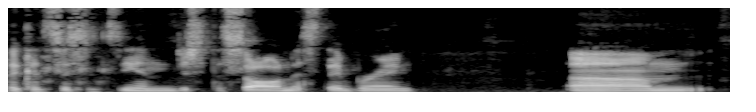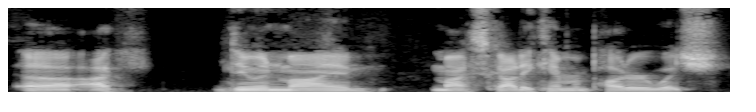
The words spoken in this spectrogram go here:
the consistency and just the solidness they bring. Um, uh, I've doing my my Scotty Cameron putter, which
